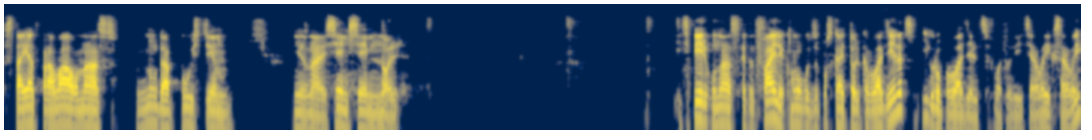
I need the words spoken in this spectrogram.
стоят права у нас, ну, допустим, не знаю, 770. И теперь у нас этот файлик могут запускать только владелец и группа владельцев. Вот вы видите, RVX, RVX,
